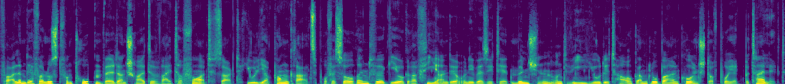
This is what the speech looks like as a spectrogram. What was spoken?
Vor allem der Verlust von Tropenwäldern schreite weiter fort, sagt Julia Pongratz, Professorin für Geographie an der Universität München und wie Judith Judith Haug am globalen Kohlenstoffprojekt beteiligt.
